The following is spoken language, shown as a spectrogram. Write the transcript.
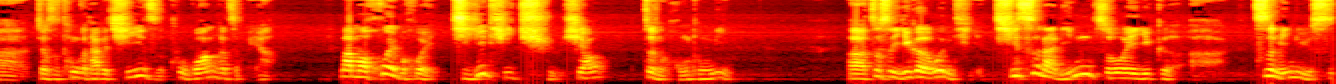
啊，就是通过他的妻子曝光和怎么样？那么会不会集体取消这种红通令？啊，这是一个问题。其次呢，您作为一个啊知名律师，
